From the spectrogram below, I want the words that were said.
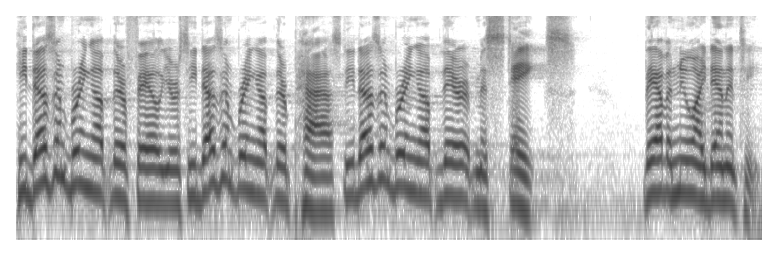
He doesn't bring up their failures, he doesn't bring up their past, he doesn't bring up their mistakes. They have a new identity.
